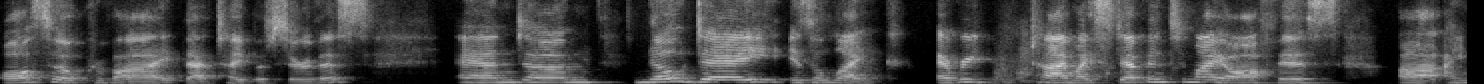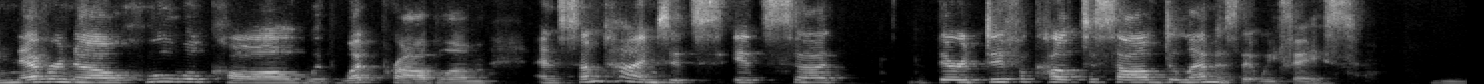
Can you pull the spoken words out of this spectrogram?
also provide that type of service. And um, no day is alike. Every time I step into my office, uh, I never know who will call with what problem and sometimes it's it's uh, there are difficult to solve dilemmas that we face mm-hmm.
